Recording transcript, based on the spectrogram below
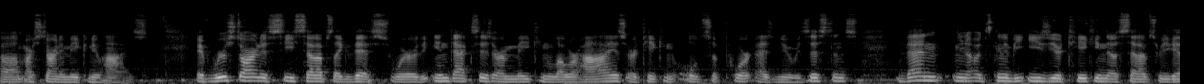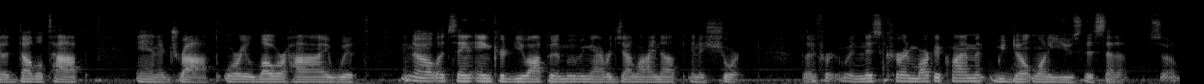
um, are starting to make new highs. If we're starting to see setups like this, where the indexes are making lower highs or taking old support as new resistance, then you know it's going to be easier taking those setups where you get a double top and a drop, or a lower high with you know let's say an anchored VWAP and a moving average line up in a short. But for, in this current market climate, we don't want to use this setup. So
